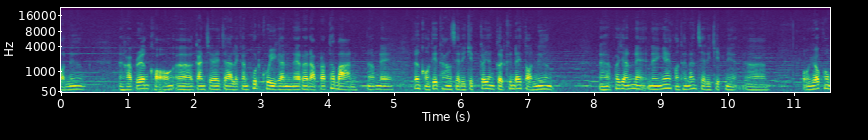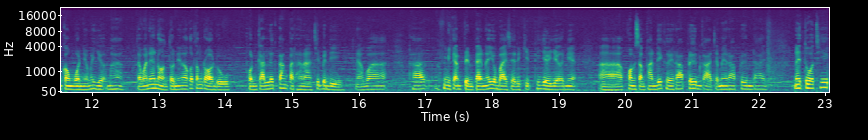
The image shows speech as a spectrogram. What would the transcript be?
ต่อเนื่อง นะครับเรื่องของอการเจรจาหรือการพูดคุยกันในระดับรัฐบาลนะครับในเรื่องของทิศทางเศรษฐกิจก็ยังเกิดขึ้นได้ต่อเนื่องนะครับเพราะฉะนั้นในในแง่ของทางด้านเศรษฐกิจเนี่ยผมคิดว่าความกังวลยังไม่เยอะมาก แต่ว่าแน่นอนตัวนี้เราก็ต้องรอดูผลการเลือกตั้งประธานาธิบดีนะว่าถ้ามีการเปลี่ยนแปลงนโยบายเศรษฐกิจที่เยอะๆเนี่ยความสัมพันธ์ที่เคยราบรื่นก็อาจจะไม่ราบรื่นได้ ในตัวที่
